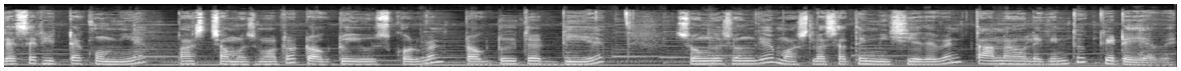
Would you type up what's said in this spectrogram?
গ্যাসের হিটটা কমিয়ে পাঁচ চামচ মতো টক দই ইউজ করবেন। টক দইটা দিয়ে সঙ্গে সঙ্গে মশলার সাথে মিশিয়ে দেবেন, তা না হলে কিন্তু কেটে যাবে।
